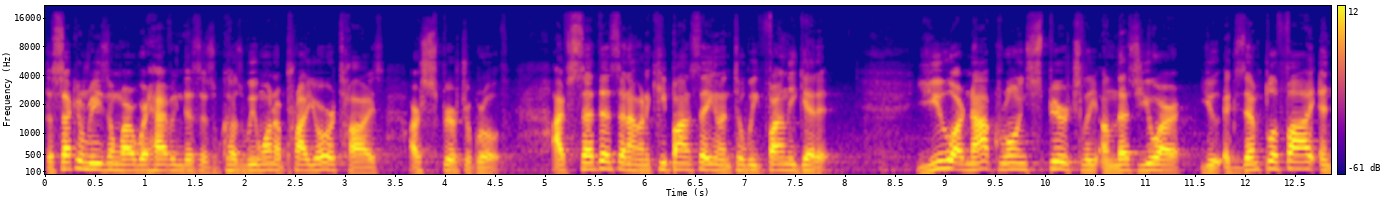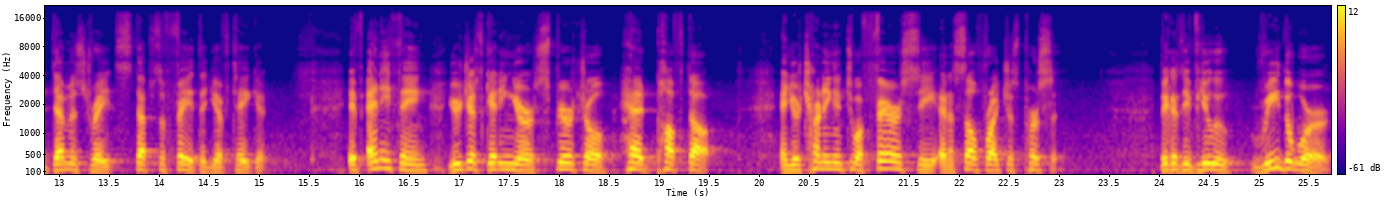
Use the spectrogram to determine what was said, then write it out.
The second reason why we're having this is because we want to prioritize our spiritual growth. I've said this and I'm going to keep on saying it until we finally get it. You are not growing spiritually unless you are you exemplify and demonstrate steps of faith that you have taken. If anything, you're just getting your spiritual head puffed up and you're turning into a Pharisee and a self righteous person. Because if you read the word,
